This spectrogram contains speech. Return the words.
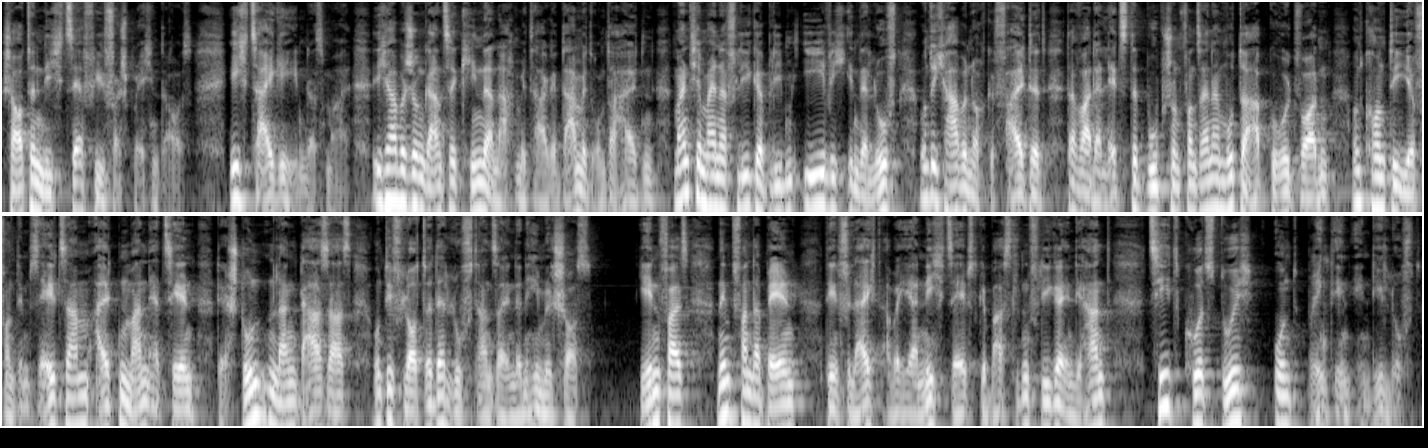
schaute nicht sehr vielversprechend aus. Ich zeige ihm das mal. Ich habe schon ganze Kindernachmittage damit unterhalten. Manche meiner Flieger blieben ewig in der Luft und ich habe noch gefaltet. Da war der letzte Bub schon von seiner Mutter abgeholt worden und konnte ihr von dem seltsamen alten Mann erzählen, der stundenlang da saß und die Flotte der Lufthansa in den Himmel schoss. Jedenfalls nimmt Van der Bellen den vielleicht aber eher nicht selbst gebastelten Flieger in die Hand, zieht kurz durch und bringt ihn in die Luft.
